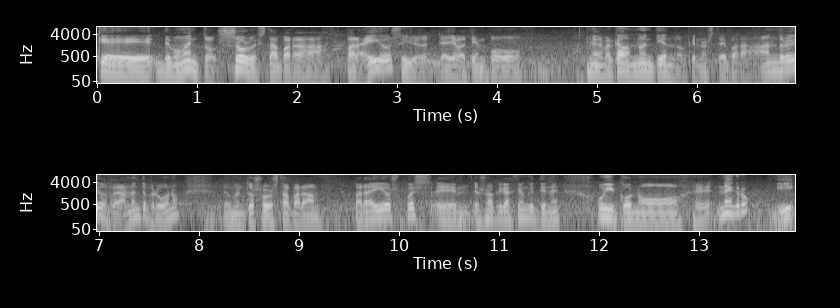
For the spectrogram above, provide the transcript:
que de momento solo está para, para iOS y ya lleva tiempo en el mercado. No entiendo que no esté para Android realmente, pero bueno, de momento solo está para, para iOS. Pues eh, es una aplicación que tiene un icono eh, negro y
